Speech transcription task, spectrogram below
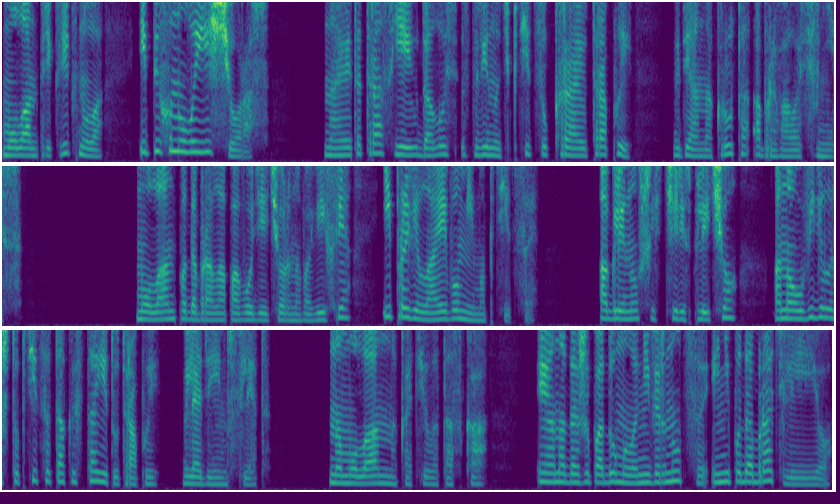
Мулан прикрикнула и пихнула еще раз. На этот раз ей удалось сдвинуть птицу к краю тропы, где она круто обрывалась вниз. Мулан подобрала поводье черного вихря и провела его мимо птицы. Оглянувшись через плечо, она увидела, что птица так и стоит у тропы, глядя им вслед. На Мулан накатила тоска, и она даже подумала, не вернуться и не подобрать ли ее.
